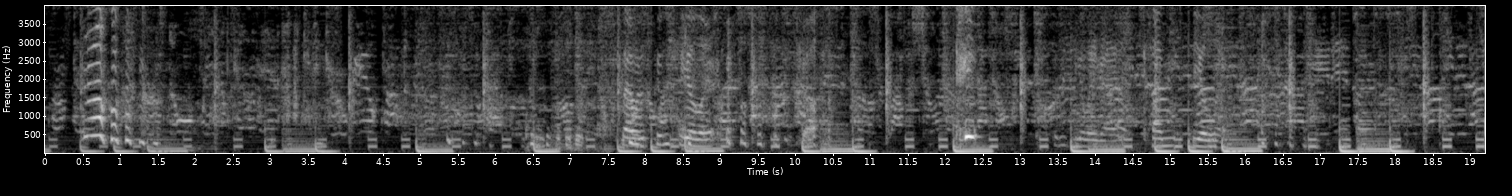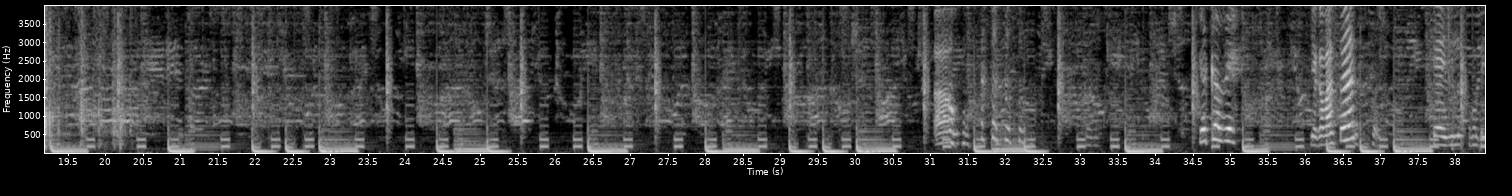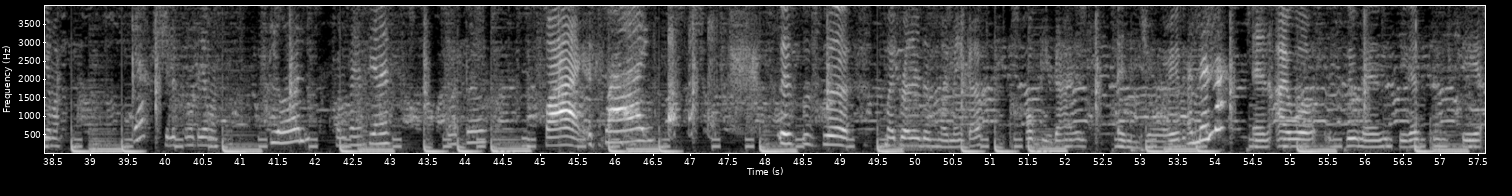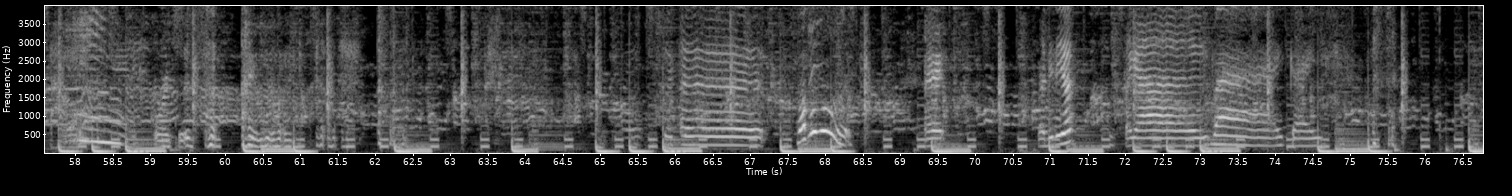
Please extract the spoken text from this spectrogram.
that was concealer. Concealer, guys. Concealer. Ow. Ya acabé. ¿Y acabaste? ¿Qué? Diles cómo te llamas. ¿Qué? Diles cómo te llamas. Dion, ¿Cuántos años tienes? cuatro, Five. five. This is the my brother does my makeup. Hope you guys enjoyed. And then And I will zoom in so you guys can see how gorgeous I look. uh, Vámonos. alright. Ready to go? Bye guys. Bye, guys.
